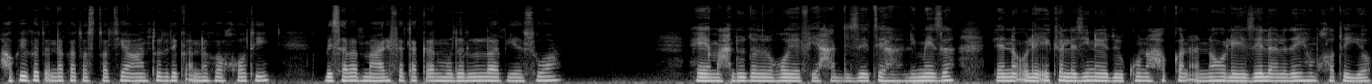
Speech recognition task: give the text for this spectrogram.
حقيقة أنك تستطيع أن تدرك أنك خاطي بسبب معرفتك المدللة بيسوع. هي محدودة للغاية في حد ذاتها. لماذا؟ لأن أولئك الذين يدركون حقا أنه لا يزال لديهم خطية.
